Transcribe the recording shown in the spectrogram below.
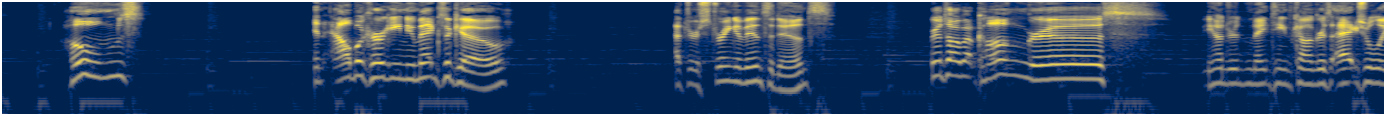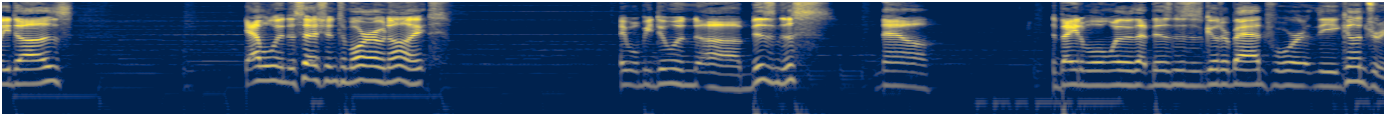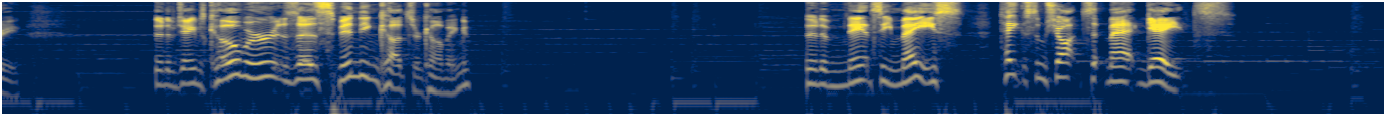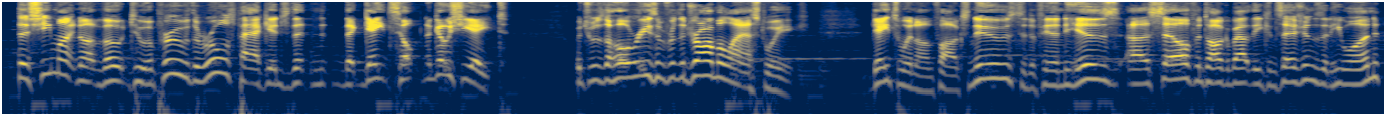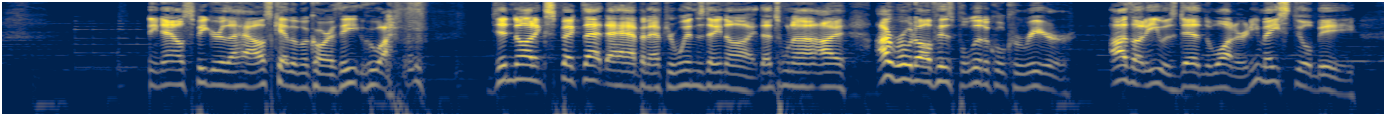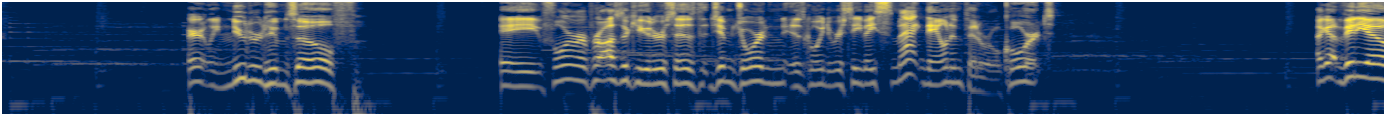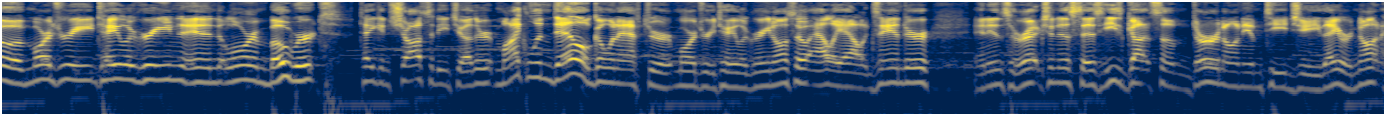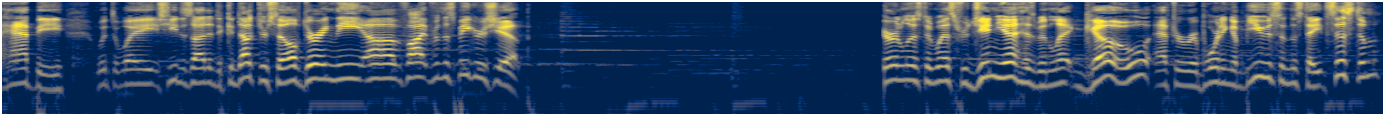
homes in Albuquerque, New Mexico, after a string of incidents. We're going to talk about Congress. The 118th Congress actually does gavel into session tomorrow night. They will be doing uh, business. Now, debatable whether that business is good or bad for the country. Representative James Comer says spending cuts are coming. Representative Nancy Mace takes some shots at Matt Gaetz. says she might not vote to approve the rules package that that Gaetz helped negotiate, which was the whole reason for the drama last week. Gaetz went on Fox News to defend his uh, self and talk about the concessions that he won. The now Speaker of the House, Kevin McCarthy, who I did not expect that to happen after Wednesday night. That's when I, I I wrote off his political career. I thought he was dead in the water, and he may still be apparently neutered himself. A former prosecutor says that Jim Jordan is going to receive a smackdown in federal court. I got video of Marjorie Taylor Greene and Lauren Boebert taking shots at each other. Mike Lindell going after Marjorie Taylor Greene. Also, Ali Alexander, an insurrectionist, says he's got some dirt on MTG. They are not happy with the way she decided to conduct herself during the uh, fight for the speakership. Journalist in West Virginia has been let go after reporting abuse in the state system.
